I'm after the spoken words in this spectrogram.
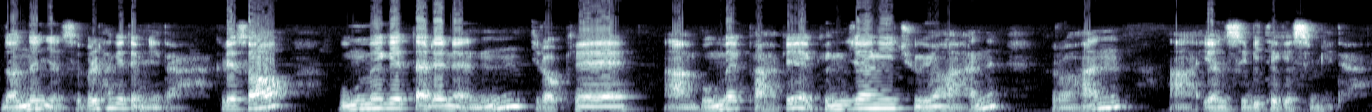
넣는 연습을 하게 됩니다. 그래서 문맥에 따르는 이렇게 아, 문맥 파악에 굉장히 중요한 그러한 아, 연습이 되겠습니다.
